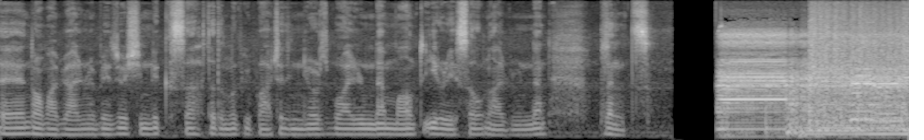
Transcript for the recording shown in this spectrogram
e, normal bir albüme benziyor. Şimdi kısa tadımlık bir parça dinliyoruz. Bu albümden Mount Erie Sauna albümünden Planet. As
